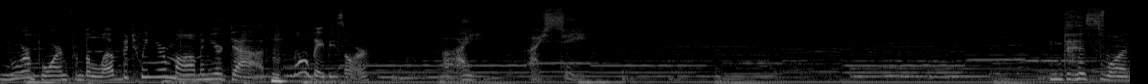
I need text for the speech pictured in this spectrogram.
You were born from the love between your mom and your dad. Hmm. All babies are. I... I see. This one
